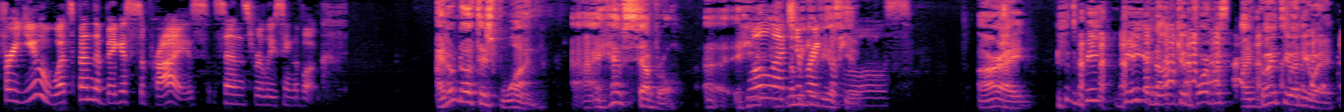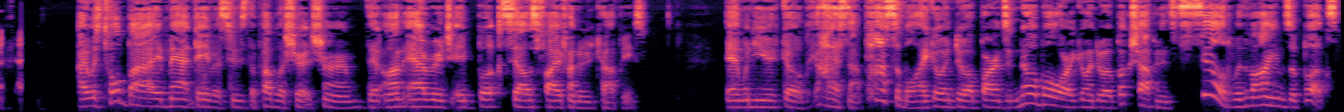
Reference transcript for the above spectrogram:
For you, what's been the biggest surprise since releasing the book? I don't know if there's one. I have several. Uh, here, we'll let, let you break you the rules. All right. being, being a nonconformist, I'm going to anyway. I was told by Matt Davis, who's the publisher at SHRM, that on average a book sells 500 copies. And when you go, oh, that's not possible, I go into a Barnes and Noble or I go into a bookshop and it's filled with volumes of books.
